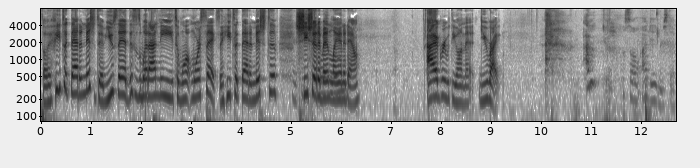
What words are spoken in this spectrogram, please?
So if he took that initiative, you said this is what I need to want more sex, and he took that initiative, she should have been laying it down. I agree with you on that. You're right. So I did miss that part You,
